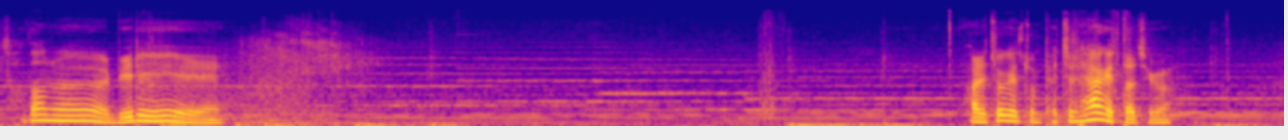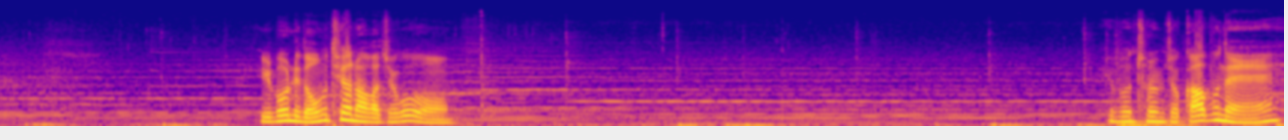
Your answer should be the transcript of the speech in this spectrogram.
사단을 미리 아래쪽에 좀 배치를 해야겠다 지금. 일본이 너무 튀어나와가지고 일본처럼 좀 까부네.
